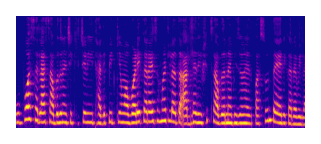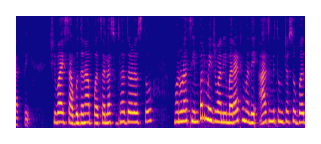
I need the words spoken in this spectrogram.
उपवासाला साबुदाण्याची खिचडी थालीपीठ किंवा वडे करायचं म्हटलं तर आदल्या दिवशीच साबुदाणा भिजवण्यापासून तयारी करावी लागते. शिवाय साबुदाणा पचायलासुद्धा जड असतो. म्हणूनच सिंपल मेजवानी मराठीमध्ये आज मी तुमच्यासोबत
